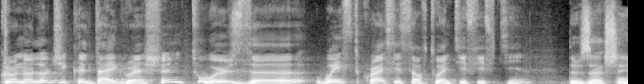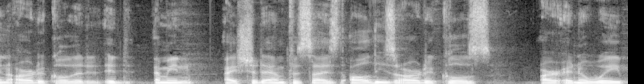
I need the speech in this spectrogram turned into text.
chronological digression towards the waste crisis of 2015. There's actually an article that it, it, I mean, I should emphasize all these articles are in a way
